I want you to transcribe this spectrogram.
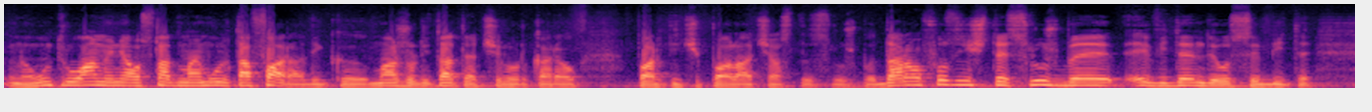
Înăuntru oamenii au stat mai mult afară, adică majoritatea celor care au participat la această slujbă. Dar au fost niște slujbe evident deosebite. Uh, Uh,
